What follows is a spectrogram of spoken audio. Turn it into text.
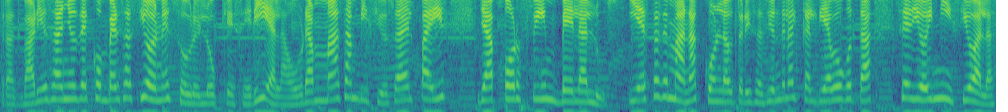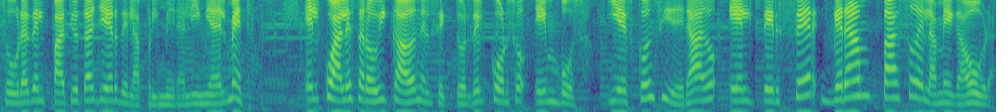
Tras varios años de conversaciones sobre lo que sería la obra más ambiciosa del país, ya por fin ve la luz. Y esta semana, con la autorización de la Alcaldía de Bogotá, se dio inicio a las obras del patio taller de la primera línea del metro el cual estará ubicado en el sector del Corso en Bosa y es considerado el tercer gran paso de la mega obra,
